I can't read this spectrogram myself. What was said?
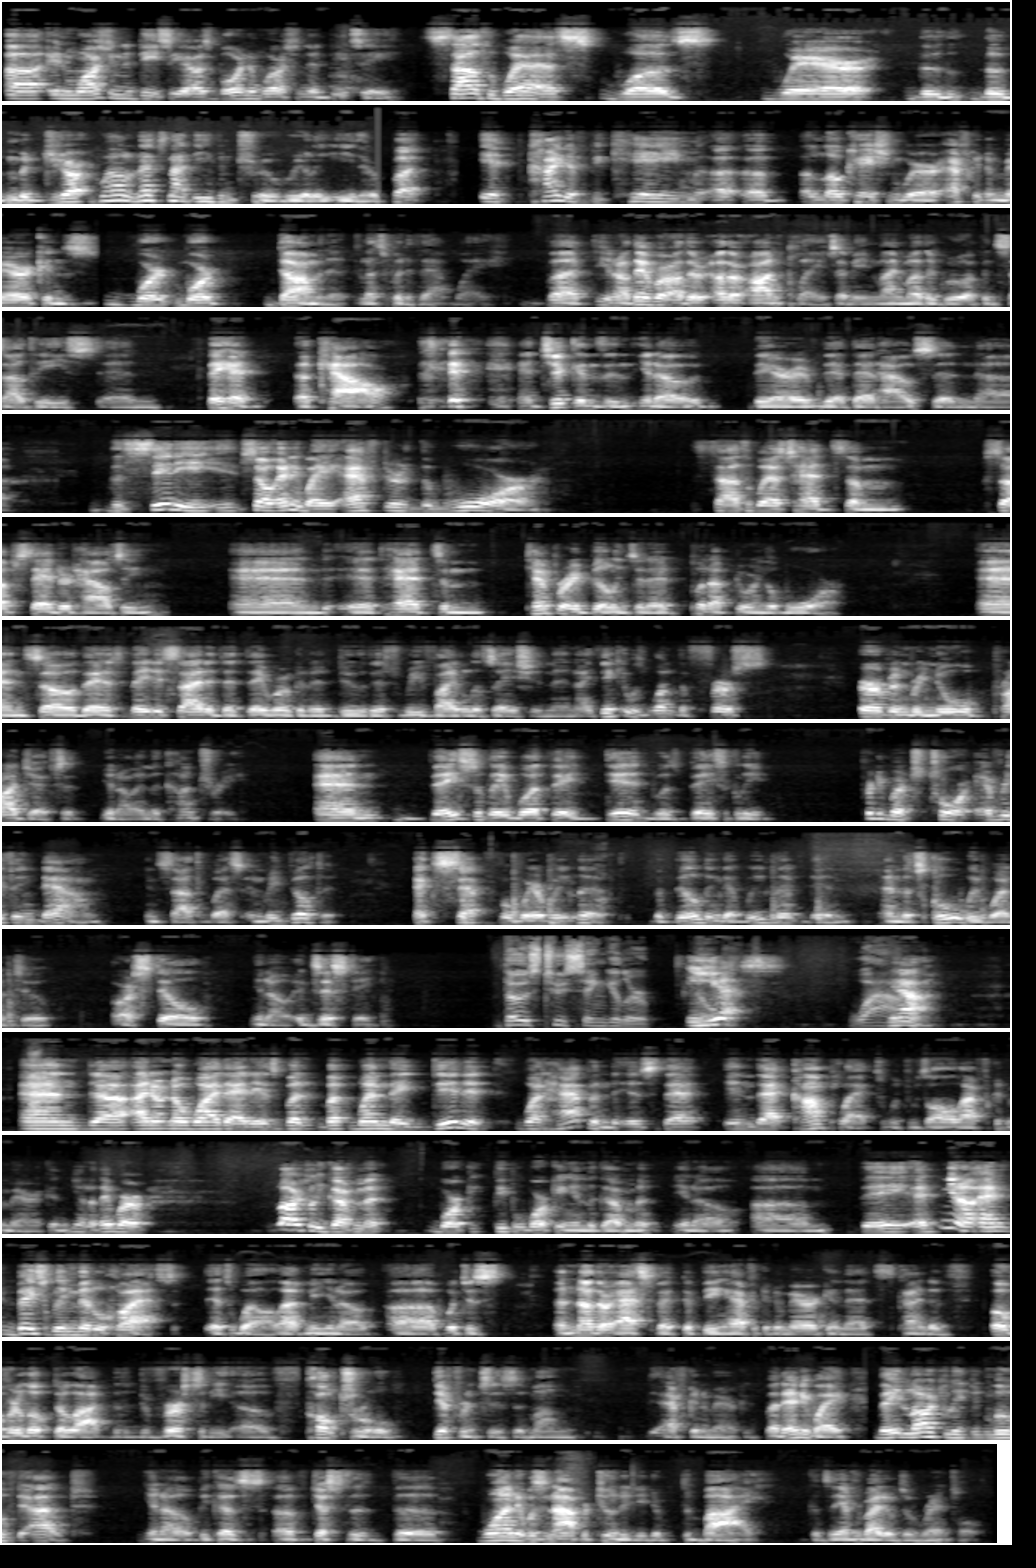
Uh, in Washington D.C. I was born in Washington D.C. Southwest was where the the major. Well, that's not even true, really, either. But it kind of became a, a, a location where African Americans were more dominant. Let's put it that way but you know there were other other enclaves. I mean, my mother grew up in Southeast, and they had a cow and chickens, and you know there at that house, and uh, the city. So anyway, after the war, Southwest had some substandard housing, and it had some temporary buildings that had put up during the war and so they they decided that they were going to do this revitalization, and I think it was one of the first urban renewal projects, you know, in the country. And basically, what they did was basically pretty much tore everything down in Southwest and rebuilt it, except for where we lived. The building that we lived in and the school we went to are still, you know, existing. Those two singular. Buildings. Yes Wow. Yeah. And uh, I don't know why that is, but but when they did it, what happened is that in that complex, which was all African American, you know, they were largely government work people working in the government, you know, um, they and you know, and basically middle class as well. I mean, you know, uh, which is another aspect of being African American that's kind of overlooked a lot the diversity of cultural differences among African Americans. But anyway, they largely moved out, you know, because of just the, the one, it was an opportunity to, to buy because everybody was a rental.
